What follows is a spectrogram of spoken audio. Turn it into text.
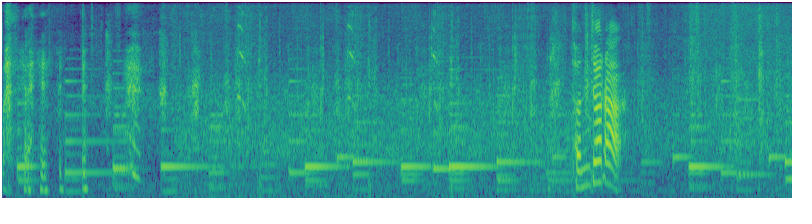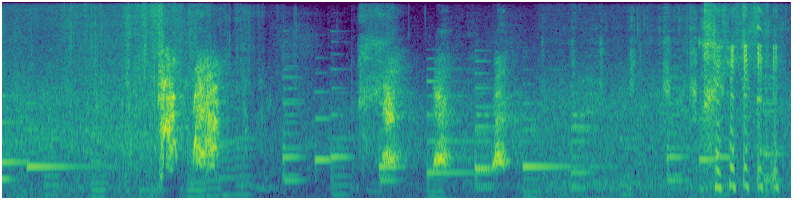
던져라.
